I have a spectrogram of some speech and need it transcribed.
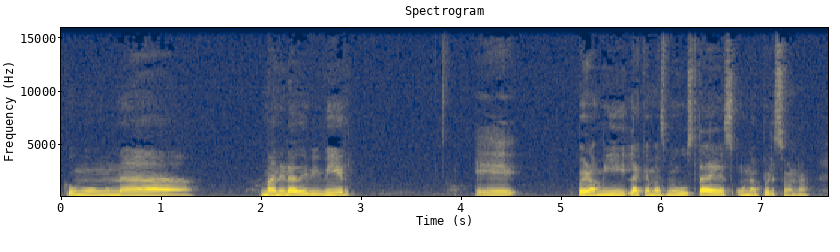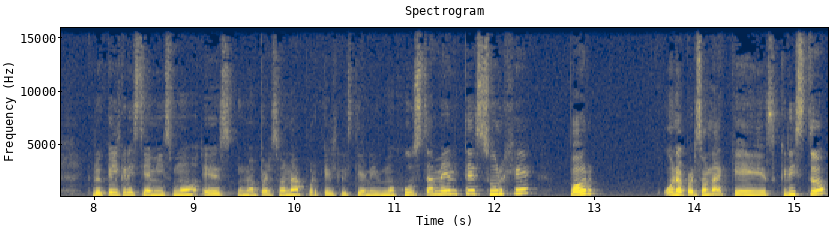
como una manera de vivir. Eh, pero a mí la que más me gusta es una persona. Creo que el cristianismo es una persona porque el cristianismo justamente surge por una persona que es Cristo,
